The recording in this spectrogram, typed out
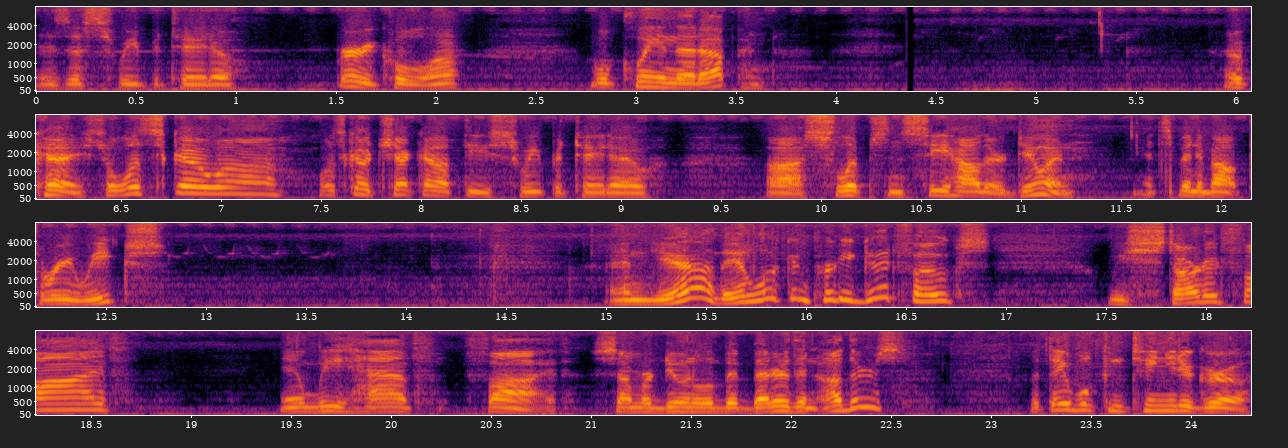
is a sweet potato very cool huh we'll clean that up and Okay, so let's go uh, let's go check out these sweet potato uh, slips and see how they're doing. It's been about three weeks. And yeah, they're looking pretty good, folks. We started five and we have five. Some are doing a little bit better than others, but they will continue to grow.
